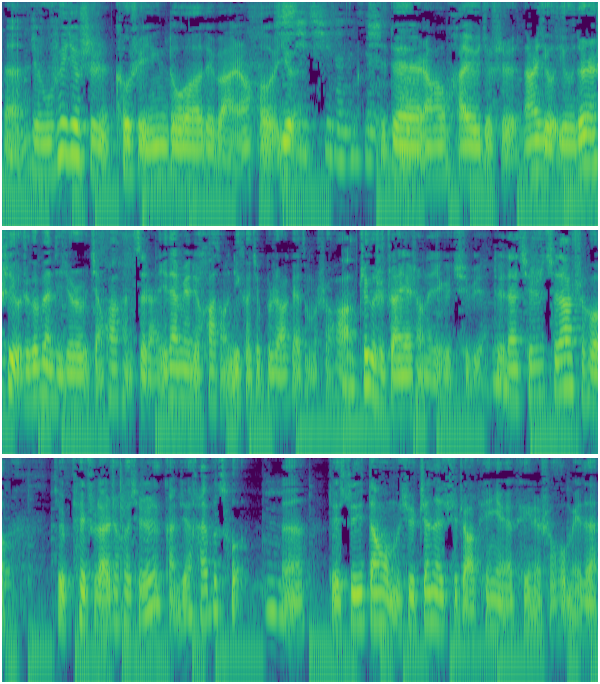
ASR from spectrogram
嗯，就无非就是口水音多，对吧？然后又吸气的那些，对，然后还有就是，当然有有的人是有这个问题，就是讲话很自然，一旦面对话筒，立刻就不知道该怎么说话了，这个是专业上的一个区别。对，但其实其他时候就配出来之后，其实感觉还不错。嗯，对，所以当我们去真的去找配音演员配音的时候，我们也在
